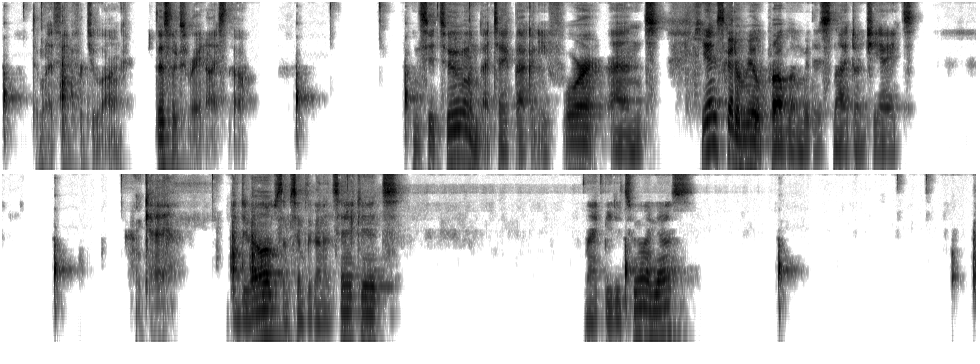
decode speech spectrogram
Don't want to think for too long. This looks very nice though. Queen c2 and I take back on e4 and he has got a real problem with his knight on g8. Okay. It develops, I'm simply gonna take it. Knight bd2 I guess. I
